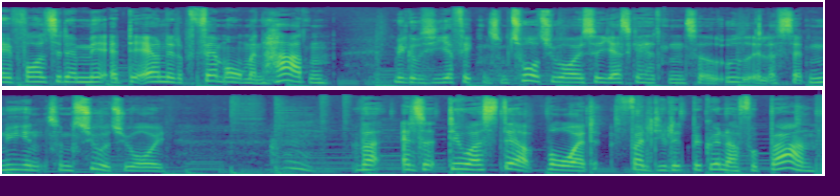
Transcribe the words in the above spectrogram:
er i forhold til det med, at det er jo netop fem år, man har den. Hvilket vil sige, at jeg fik den som 22-årig, så jeg skal have den taget ud, eller sat en ny ind som 27-årig. Hmm. Hvor, altså, det er jo også der, hvor at folk de lidt begynder at få børn.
